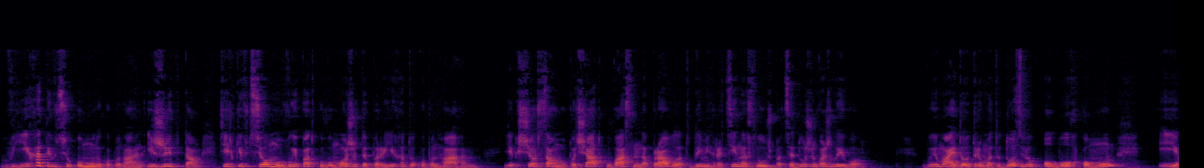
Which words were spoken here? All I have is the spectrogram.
в'їхати в цю комуну Копенгаген і жити там. Тільки в цьому випадку ви можете переїхати у Копенгаген, якщо з самого початку вас не направила туди міграційна служба. Це дуже важливо. Ви маєте отримати дозвіл обох комун і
